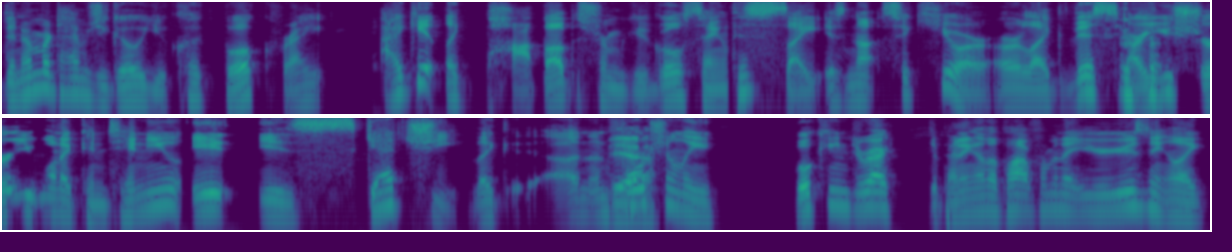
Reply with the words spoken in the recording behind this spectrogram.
The number of times you go, you click book, right? I get like pop ups from Google saying this site is not secure or like this. Are you sure you want to continue? It is sketchy. Like, un- unfortunately, Booking Direct, depending on the platform that you're using, like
